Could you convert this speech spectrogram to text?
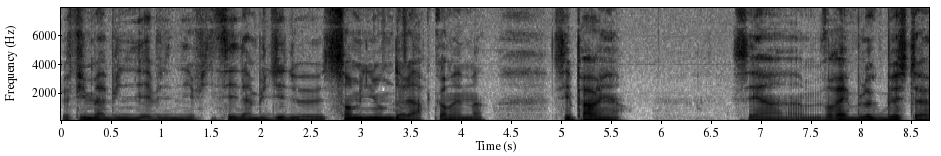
Le film a bénéficié d'un budget de 100 millions de dollars quand même. Hein c'est pas rien. C'est un vrai blockbuster.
